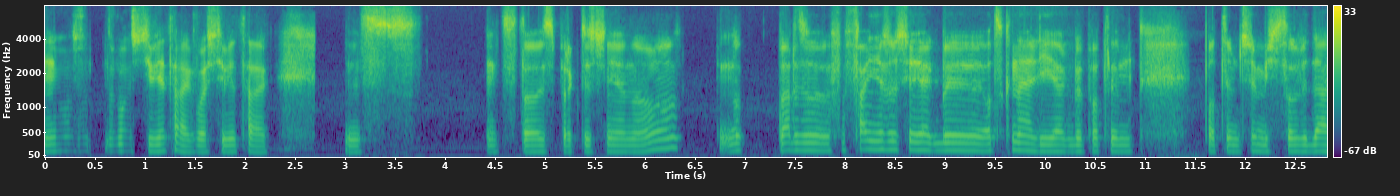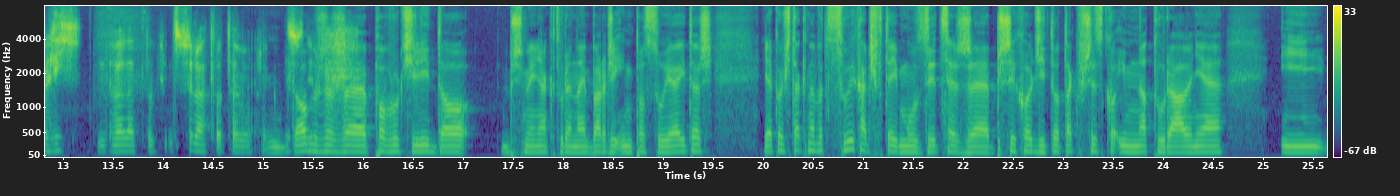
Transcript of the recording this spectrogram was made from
No, w- właściwie tak, właściwie tak. Więc, więc to jest praktycznie, no, no bardzo f- fajnie, że się jakby ocknęli jakby po tym, po tym czymś, co wydali dwa lata, trzy lata temu. Dobrze, że powrócili do brzmienia, które najbardziej im pasuje i też jakoś tak nawet słychać w tej muzyce, że przychodzi to tak wszystko im naturalnie i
